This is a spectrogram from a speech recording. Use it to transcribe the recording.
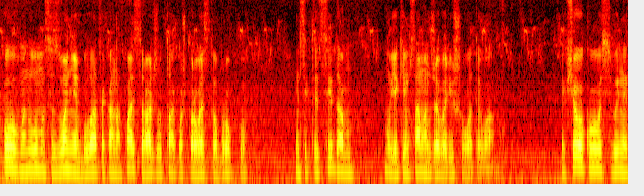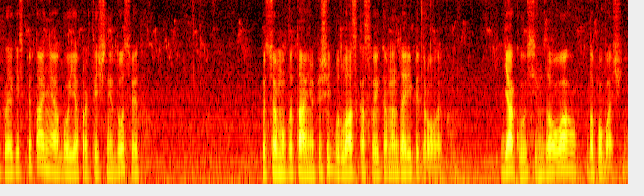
В кого в минулому сезоні була така напасть, раджу також провести обробку інсектицидом, ну, яким самим вже вирішувати вам. Якщо у когось виникли якісь питання або є практичний досвід по цьому питанню, пишіть, будь ласка, свої коментарі під роликом. Дякую всім за увагу. До побачення.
